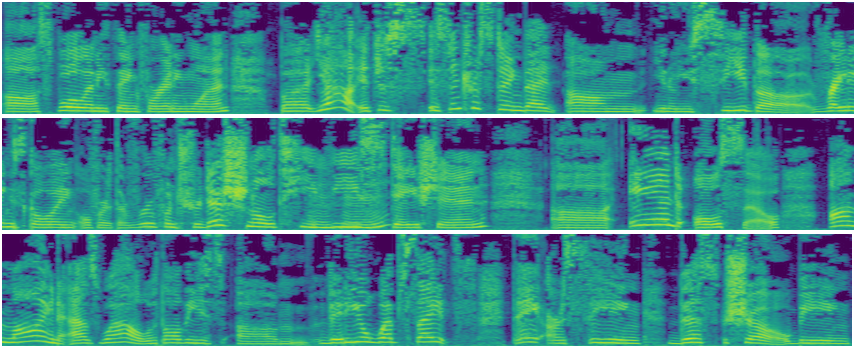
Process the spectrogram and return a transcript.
uh, spoil anything for anyone. But yeah, it just it's interesting that um, you know you see the ratings going over the roof on traditional TV station. Uh, and also online as well with all these um, video websites, they are seeing this show being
